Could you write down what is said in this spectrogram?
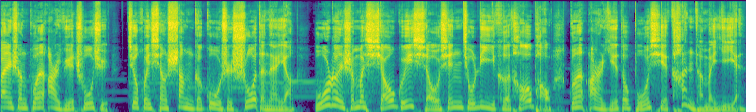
扮上关二爷出去。就会像上个故事说的那样，无论什么小鬼小仙，就立刻逃跑，关二爷都不屑看他们一眼。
